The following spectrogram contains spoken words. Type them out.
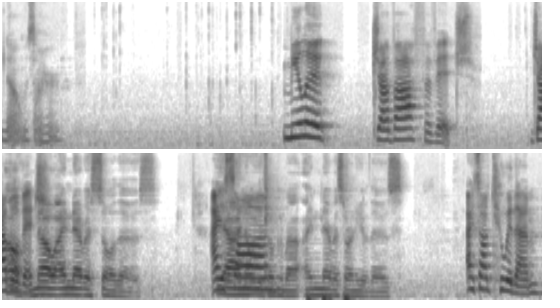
No, it's not her. Milla Jovovich. Jovovich. Oh, no, I never saw those. I yeah, I know what you're talking about. I never saw any of those. I saw two of them,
